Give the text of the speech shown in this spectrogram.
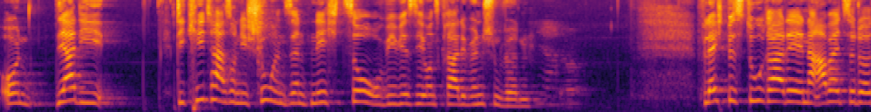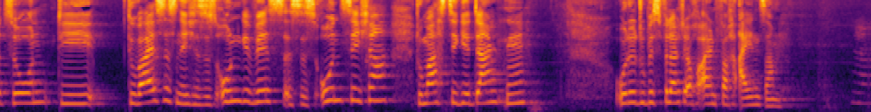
Und ja, die die Kitas und die Schulen sind nicht so, wie wir sie uns gerade wünschen würden. Ja. Vielleicht bist du gerade in einer Arbeitssituation, die du weißt es nicht, es ist ungewiss, es ist unsicher, du machst dir Gedanken oder du bist vielleicht auch einfach einsam. Ja.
